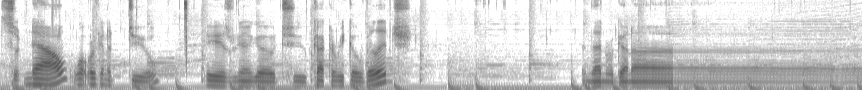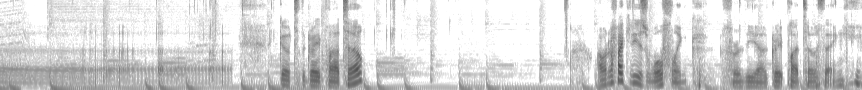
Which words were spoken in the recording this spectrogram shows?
So now, what we're gonna do is we're gonna go to Kakariko Village, and then we're gonna go to the Great Plateau. I wonder if I could use Wolflink for the uh, Great Plateau thing.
